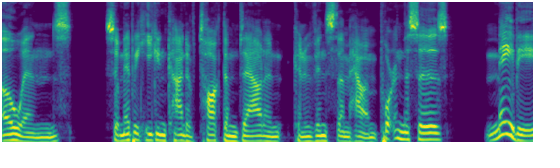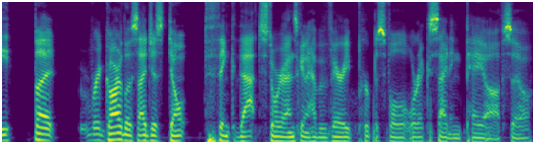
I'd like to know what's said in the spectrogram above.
Owens. So maybe he can kind of talk them down and convince them how important this is. Maybe, but regardless, I just don't think that storyline's going to have a very purposeful or exciting payoff. So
